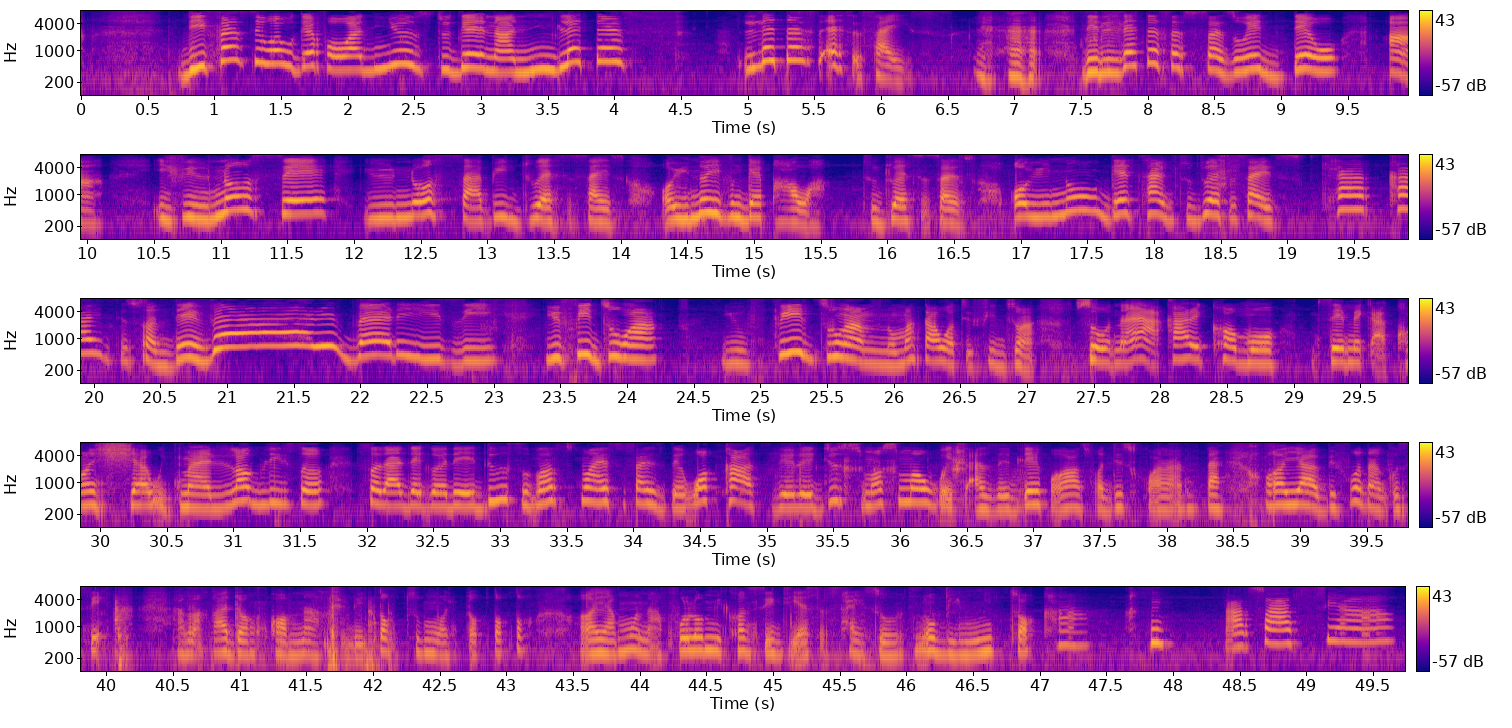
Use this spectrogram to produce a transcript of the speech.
The first thing we get for our news today na latest latest exercise. the latest exercise wey dey o. Ah, if you know say you no sabi do exercise or you no even get power to do exercise. Or you no get time to do exercise. Kai this one dey very very easy. You fit do am. You fit do am no matter what you fit do am. So na i carry come o say make i come share with my lovely so so that they go dey do small small exercise. Dey work out. Dey reduce small small weight as dey dey for house for this quarantine. Oya before na go say ah amaka don come now she dey talk too much talk talk talk. Oya mo na follow me come see the exercise o no be me talk am so i see am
